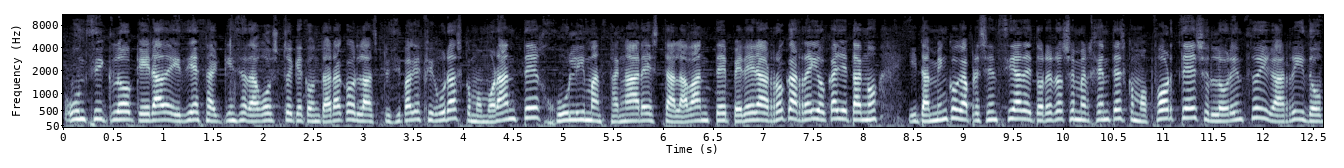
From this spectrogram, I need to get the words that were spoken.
Un ciclo que irá del 10 al 15 de agosto y que contará con las principales figuras como Morante, Juli, Manzanares, Talavante, Pereira, Roca Rey o Cayetano y también con la presencia de toreros emergentes como Fortes, Lorenzo y Garrido.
